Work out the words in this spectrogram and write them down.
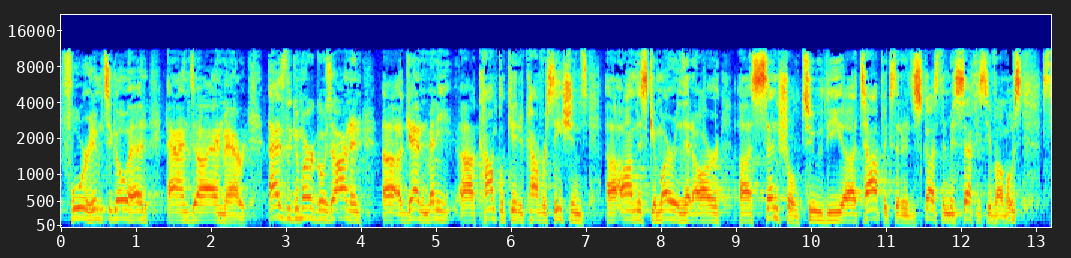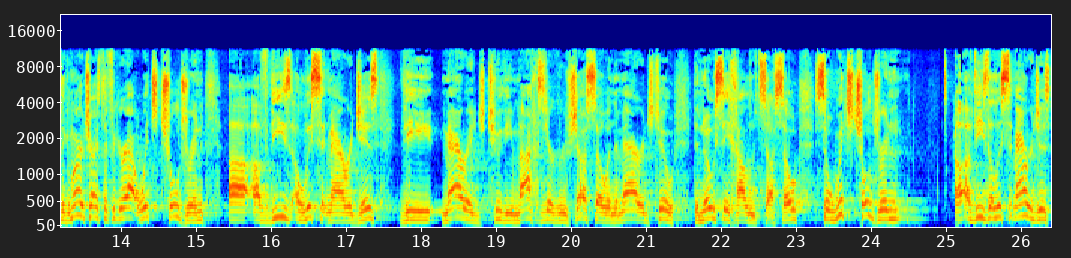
for him to go ahead and uh, and marry. As the Gemara goes on, and uh, again, many uh, complicated conversations uh, on this Gemara that are uh, central to the uh, topics that are discussed in Meseches Yevamos. So the Gemara tries to figure out which children of these illicit marriages, the marriage to the Machzir Grushaso and the marriage to the Nosei Chalutzaso, so which children uh, of these illicit marriages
